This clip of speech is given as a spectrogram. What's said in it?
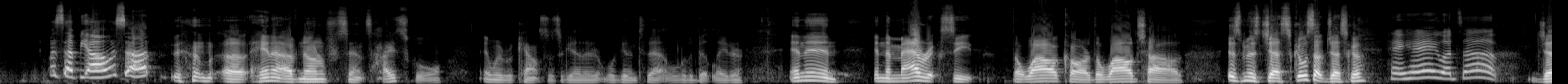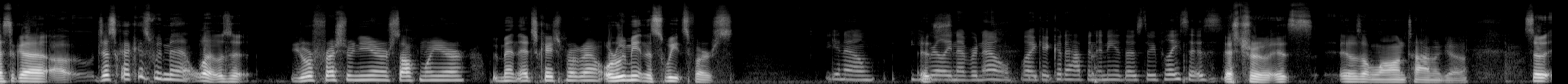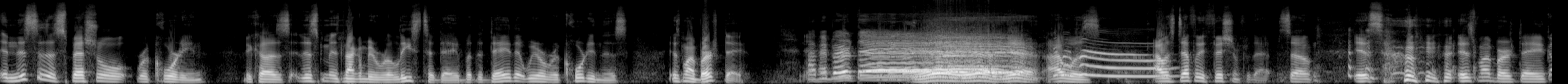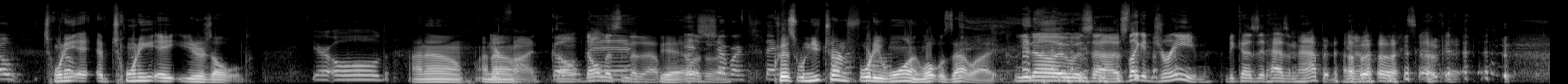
What's up, y'all? What's up? uh, Hannah, I've known since high school, and we were counselors together. We'll get into that a little bit later. And then in the Maverick seat, the wild card, the wild child, is Miss Jessica. What's up, Jessica? Hey, hey, what's up? Jessica, uh, Jessica, I guess we met, what was it, your freshman year or sophomore year? We met in the education program? Or did we meet in the suites first? You know, you It's- really never know. Like, it could have happened any of those three places. That's true. It's It was a long time ago. So, and this is a special recording because this is not going to be released today, but the day that we are recording this is my birthday. Happy, happy birthday! Yeah, yeah, yeah. I was, I was definitely fishing for that. So, it's it's my birthday. Go. 28, uh, 28 years old. You're old. I know. I know. You're fine. Go, don't don't listen to them. Yeah. Don't It's listen to your them. birthday. Chris, when you turned 41, what was that like? You know, it was uh, it was like a dream because it hasn't happened. You know? okay.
